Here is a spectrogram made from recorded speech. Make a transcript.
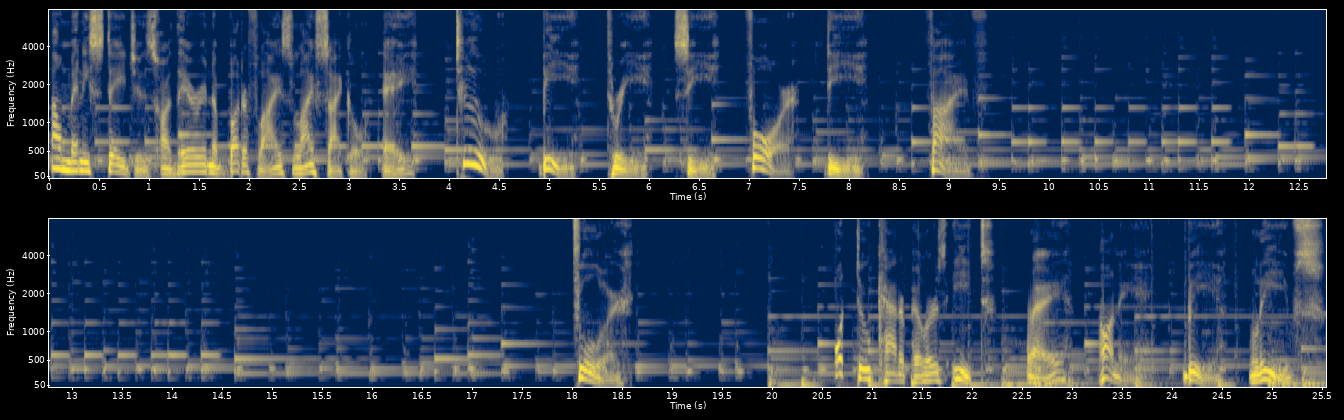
How many stages are there in a butterfly's life cycle? A. 2. B. 3. C. 4. D. 5. Four. What do caterpillars eat? A. Honey. B. Leaves.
